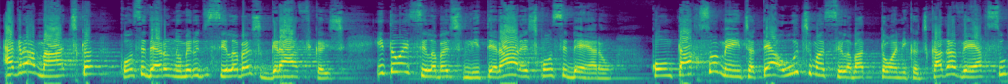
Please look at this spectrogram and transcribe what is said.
a gramática considera o número de sílabas gráficas. Então, as sílabas literárias consideram contar somente até a última sílaba tônica de cada verso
